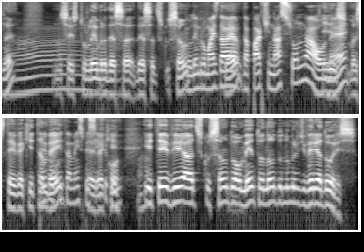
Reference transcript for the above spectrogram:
né? Ah, não sei se tu lembra dessa, dessa discussão. Eu lembro mais da, né? da parte nacional, Isso, né? Mas teve aqui também. Teve aqui também específico. Teve aqui, uhum. E teve a discussão do aumento ou não do número de vereadores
